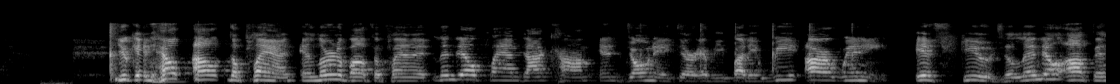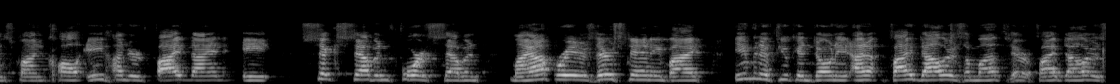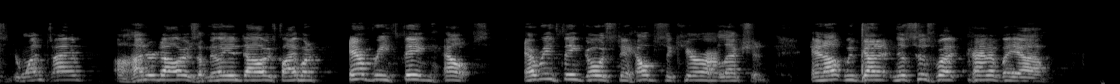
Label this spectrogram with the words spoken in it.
You can help out the plan and learn about the plan at lindellplan.com and donate there, everybody. We are winning. It's huge. The Lindell Offense Fund, call 800 598 6747. My operators, they're standing by. Even if you can donate $5 a month or $5 one time, $100, a million dollars, 500, everything helps. Everything goes to help secure our election. And we've got it. And this is what kind of a, uh,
